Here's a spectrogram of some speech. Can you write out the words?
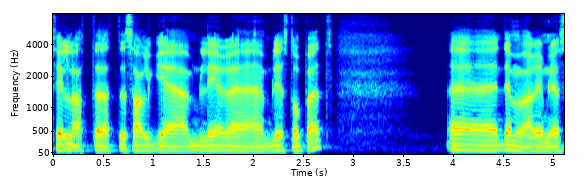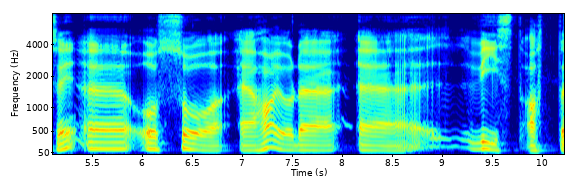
til at dette salget blir, eh, blir stoppet. Eh, det må være rimelig å si. Og så har jo det vist at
